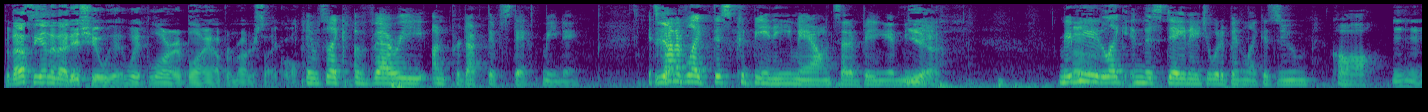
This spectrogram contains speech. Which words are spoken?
But that's the end of that issue with, with Laura blowing up her motorcycle. It was like a very unproductive staff meeting. It's Yeah. kind of like this could be an email instead of being a meeting. Yeah. Maybe uh, like in this day and age, it would have been like a Zoom call. Mm-hmm.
